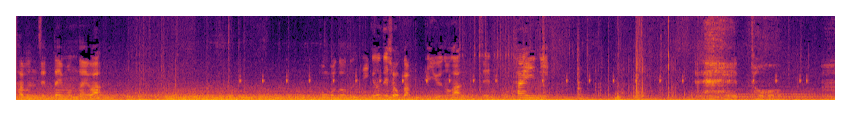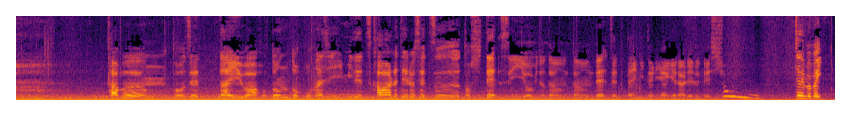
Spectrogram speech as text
多分絶対問題は今後どうなっていくのでしょうかっていうのが絶対にえーっと多分と絶対はほとんど同じ意味で使われている説として水曜日のダウンタウンで絶対に取り上げられるでしょう。じゃあねバイバイ。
